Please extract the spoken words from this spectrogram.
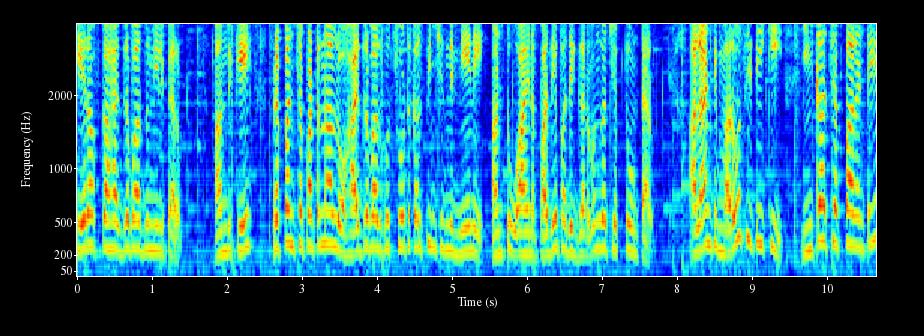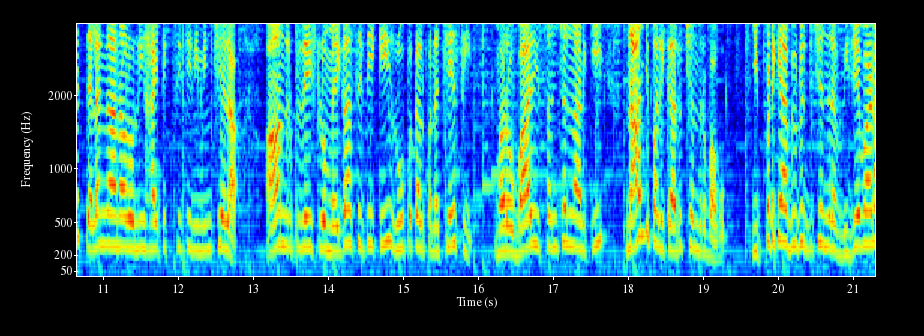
కేర్ ఆఫ్గా హైదరాబాద్ను నిలిపారు. అందుకే ప్రపంచ పట్టణాల్లో హైదరాబాద్కు చోటు కల్పించింది నేనే అంటూ ఆయన పదే పదే గర్వంగా చెప్తూ ఉంటారు. అలాంటి మరో సిటీకి ఇంకా చెప్పాలంటే తెలంగాణలోని హైటెక్ సిటీని మించేలా ఆంధ్రప్రదేశ్లో మెగా సిటీకి రూపకల్పన చేసి మరో భారీ సంచలనానికి నాంది పలికారు చంద్రబాబు. ఇప్పటికే అభివృద్ధి చెందిన విజయవాడ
